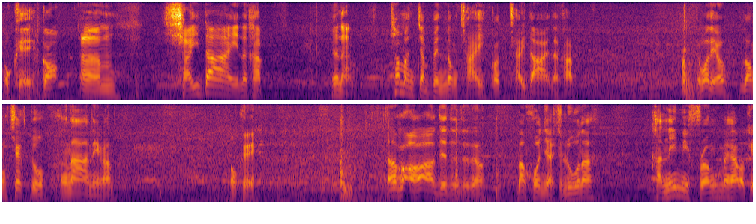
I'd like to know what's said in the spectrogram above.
โอเคก็ใช้ได้นะครับนั่นแหละถ้ามันจำเป็นต้องใช้ก็ใช้ได้นะครับ แต่ว่าเดี๋ยวลองเช็คดูข้างหน้านี่ครับ โอเค แล้วก็อ๋อเดี๋ยวเดี๋ยวบางคนอยากจะรู้นะ คันนี้มีฟรอนต์ไหมครับ โอเค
